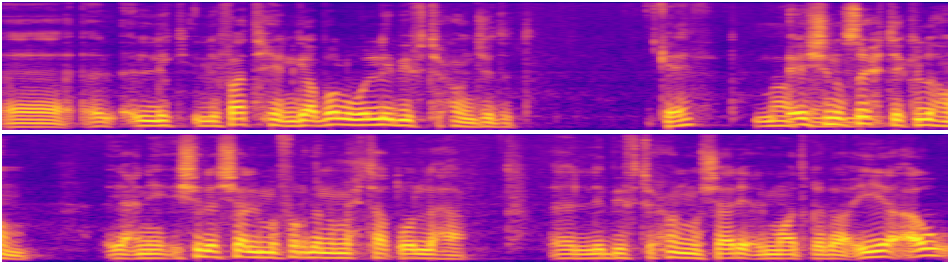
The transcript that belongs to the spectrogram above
اللي اللي فاتحين قبل واللي بيفتحون جدد؟ كيف؟ ما إيش. نصيحتك لهم؟ يعني إيش الأشياء اللي المفروض إنهم يحتاطون لها؟ اللي بيفتحون مشاريع المواد الغذائية أو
